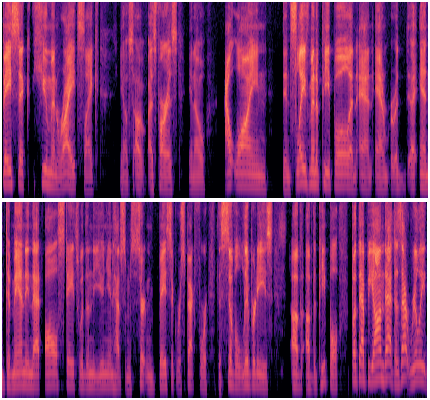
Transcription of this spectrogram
basic human rights like you know so as far as you know outlawing the enslavement of people and and and uh, and demanding that all states within the union have some certain basic respect for the civil liberties of of the people. But that beyond that does that really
